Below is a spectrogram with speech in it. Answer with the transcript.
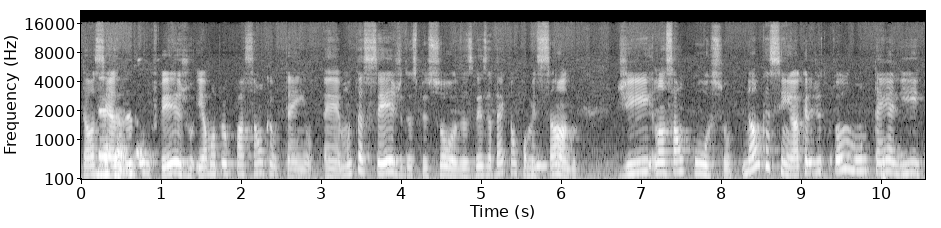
Então, assim, às vezes eu vejo, e é uma preocupação que eu tenho, é, muita sede das pessoas, às vezes até que estão começando, de lançar um curso. Não que assim, eu acredito que todo mundo tem ali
